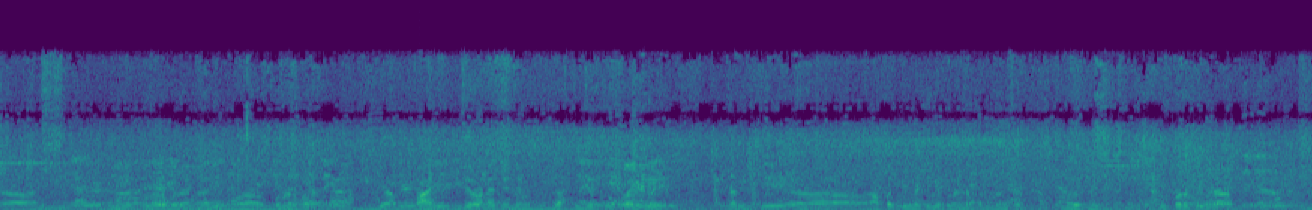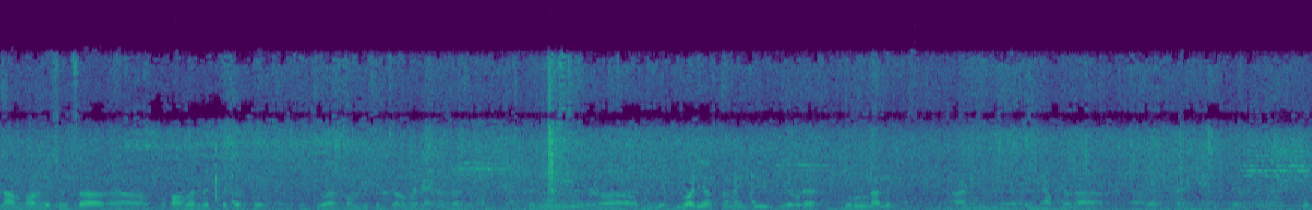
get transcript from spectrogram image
आणि पुनर्भरण नदी पुनर्भरण किंवा पाणी जिरवण्याचे जे जास्तीत जास्त उपाय केले तर ही आपत्ती मिटिगेट व्हायला पण भविष्यात मदत होईल. मी परत एकदा नाम फाउंडेशनचा खूप आभार व्यक्त करतो शिवार फाउंडेशनचा आभार व्यक्त करतो. त्यांनी म्हणजे दिवाळी असतानाही ते एवढ्या दुरून आले आणि त्यांनी आपल्याला या ठिकाणी खूप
